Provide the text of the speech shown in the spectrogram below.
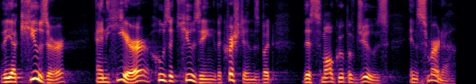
the accuser. And here, who's accusing the Christians but this small group of Jews in Smyrna?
